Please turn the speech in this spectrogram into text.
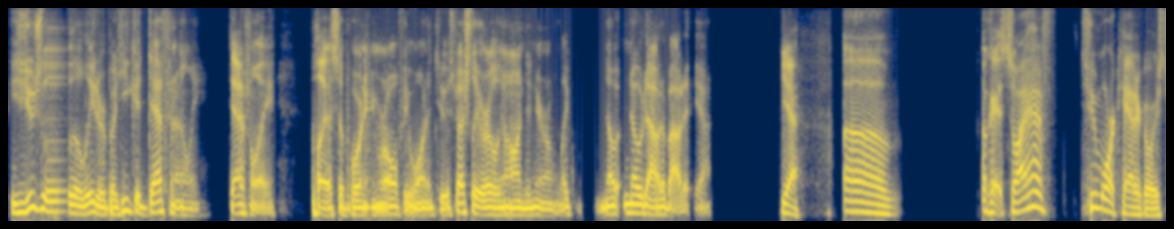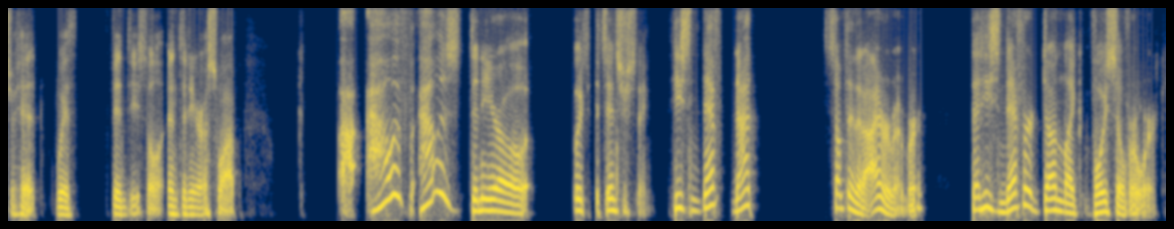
he's usually the leader, but he could definitely definitely play a supporting role if he wanted to, especially early on. De Niro, like no no doubt about it. Yeah. Yeah. Um, okay, so I have two more categories to hit with Vin Diesel and De Niro swap. Uh, How if how is De Niro? Which it's interesting. He's never not something that I remember that he's never done like voiceover work.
